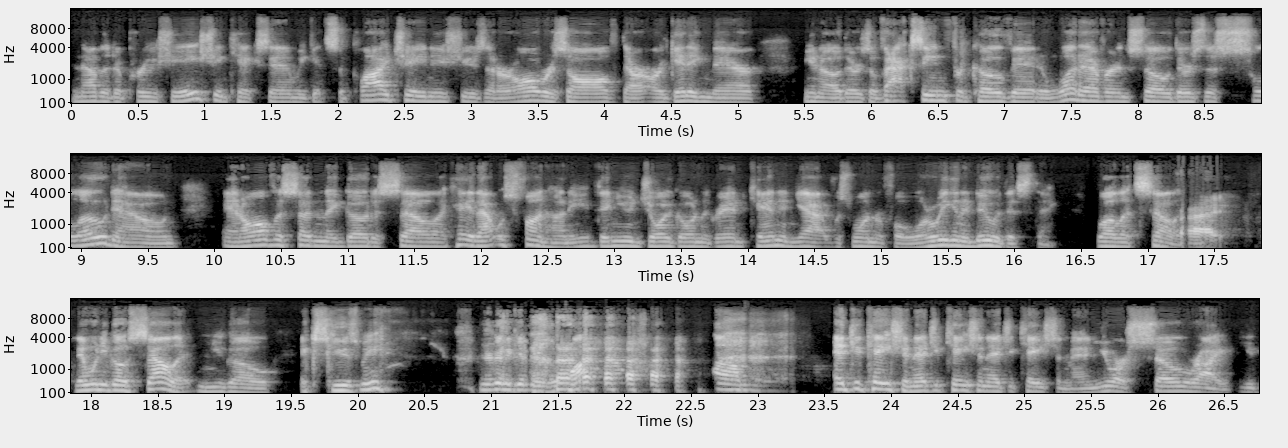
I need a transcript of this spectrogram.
Now the depreciation kicks in we get supply chain issues that are all resolved are, are getting there. You know there's a vaccine for covid and whatever and so there's this slowdown and all of a sudden they go to sell like hey that was fun honey. Didn't you enjoy going to grand canyon? Yeah it was wonderful. What are we going to do with this thing well let's sell it. Right. Then when you go sell it and you go excuse me you're going to give me what um, education education education man. You are so right. You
